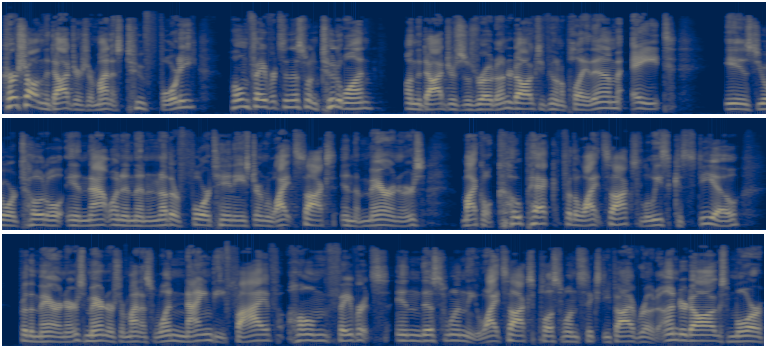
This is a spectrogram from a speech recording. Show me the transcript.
Kershaw and the Dodgers are minus 240. Home favorites in this one, two to one on the Dodgers as road underdogs. If you want to play them, eight is your total in that one. And then another 410 Eastern, White Sox and the Mariners. Michael Kopech for the White Sox, Luis Castillo for the Mariners. Mariners are minus 195 home favorites in this one. The White Sox plus 165 road underdogs. More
